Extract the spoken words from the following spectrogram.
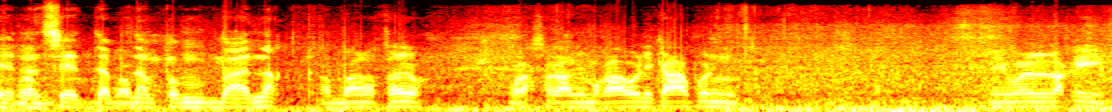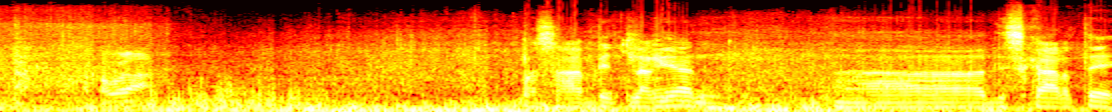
Yan ang setup ng pambanak. Na tayo. Baka sakali makahuli kahapon. May malalaki. Nakawala. Pasabit lang yan. Ah, diskarte.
